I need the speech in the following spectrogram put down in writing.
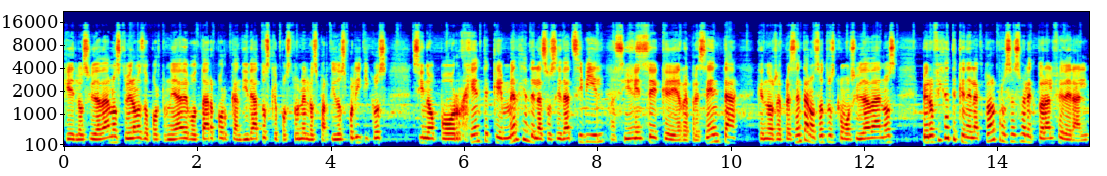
que los ciudadanos tuviéramos la oportunidad de votar por candidatos que postulen los partidos políticos, sino por gente que emergen de la sociedad civil, gente que representa, que nos representa a nosotros como ciudadanos, pero fíjate que en el actual proceso electoral federal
